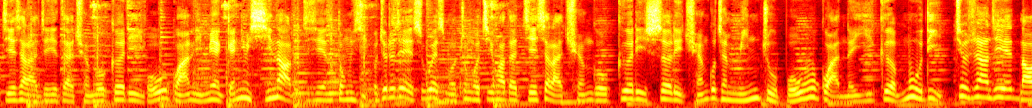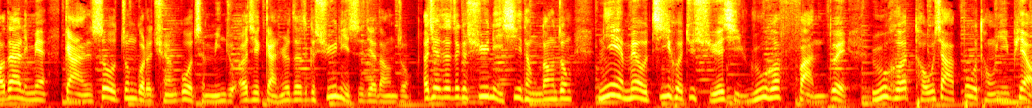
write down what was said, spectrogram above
接下来这些在全国各地博物馆里面给你们洗脑的这些东西。我觉得这也是为什么中国计划在接下来全国各地设立全过程民主博物馆的一个目的，就是让这些脑袋里面感受中国的全过程民主，而且感受在这个虚拟世界当中，而且在这个虚拟系统当中，你也没有机会去学习如何反对，如何投下不同一票，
